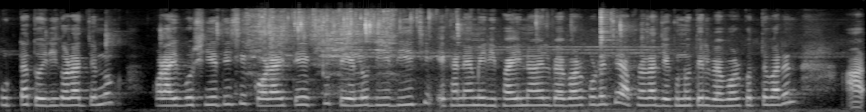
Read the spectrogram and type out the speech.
পুরটা তৈরি করার জন্য কড়াই বসিয়ে দিয়েছি। কড়াইতে একটু তেলও দিয়ে দিয়েছি। এখানে আমি রিফাইন অয়েল ব্যবহার করেছি। আপনারা যে কোনো তেল ব্যবহার করতে পারেন। আর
